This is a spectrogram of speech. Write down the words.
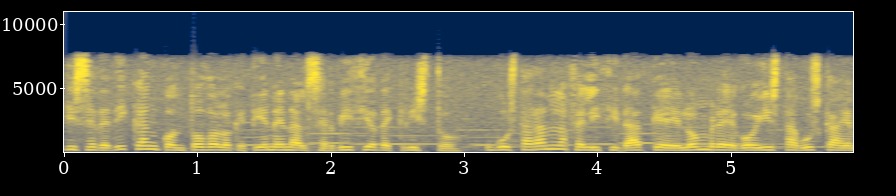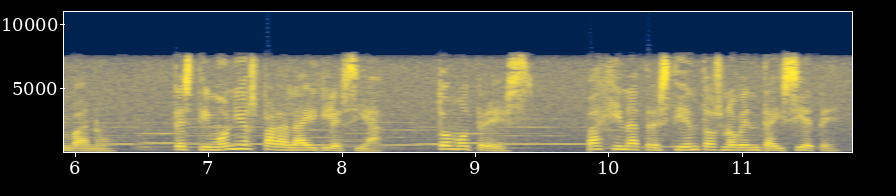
y se dedican con todo lo que tienen al servicio de Cristo, gustarán la felicidad que el hombre egoísta busca en vano. Testimonios para la Iglesia. Tomo 3. Página 397.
